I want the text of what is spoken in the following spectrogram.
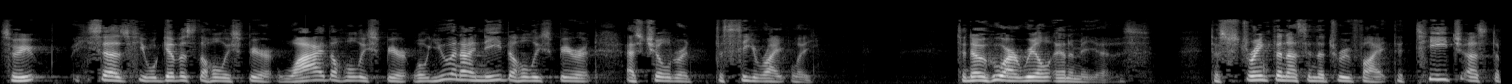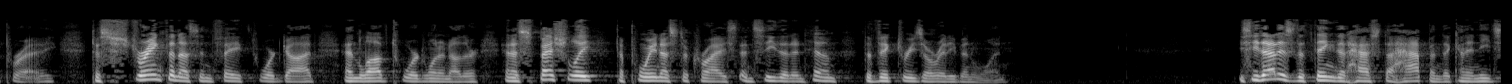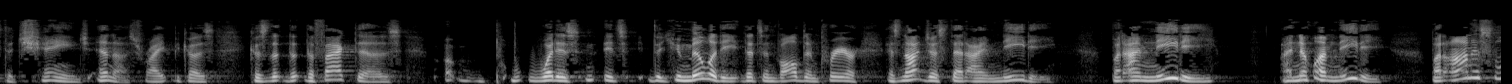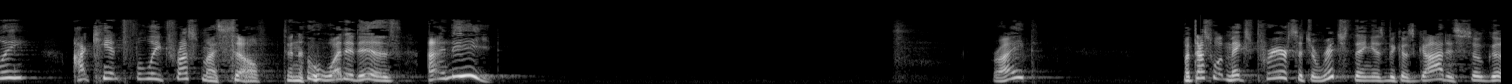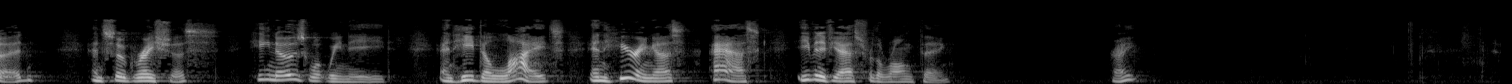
So he, he says he will give us the Holy Spirit. Why the Holy Spirit? Well, you and I need the Holy Spirit as children to see rightly, to know who our real enemy is to strengthen us in the true fight, to teach us to pray, to strengthen us in faith toward God and love toward one another, and especially to point us to Christ and see that in Him the victory's already been won. You see, that is the thing that has to happen that kind of needs to change in us, right? Because, because the, the, the fact is, uh, what is, it's the humility that's involved in prayer is not just that I'm needy, but I'm needy. I know I'm needy. But honestly, I can't fully trust myself to know what it is I need. Right? But that's what makes prayer such a rich thing is because God is so good and so gracious. He knows what we need and he delights in hearing us ask, even if you ask for the wrong thing. Right?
